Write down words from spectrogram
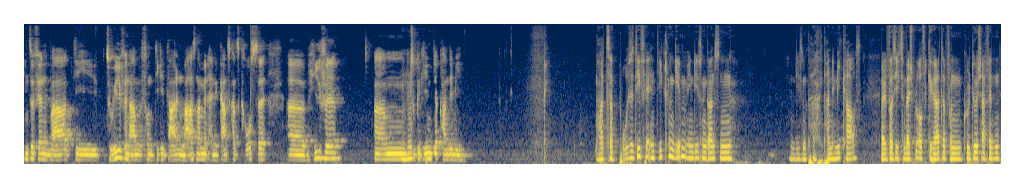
Insofern war die Zuhilfenahme von digitalen Maßnahmen eine ganz, ganz große äh, Hilfe ähm, mhm. zu Beginn der Pandemie. Hat es eine positive Entwicklung gegeben in diesem ganzen, in diesem Pandemie-Chaos? Weil was ich zum Beispiel oft gehört habe von Kulturschaffenden,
